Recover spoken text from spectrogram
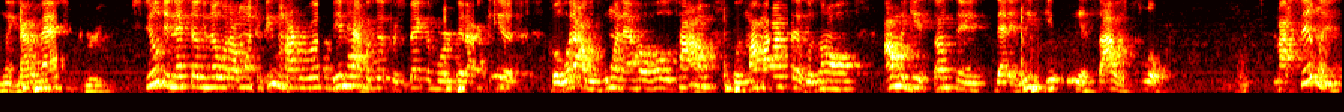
went got a master's degree. Still didn't necessarily know what I wanted to be when I grew up. Didn't have a good perspective or a good idea. But what I was doing that whole, whole time was my mindset was on, I'm gonna get something that at least gives me a solid floor. my ceiling,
